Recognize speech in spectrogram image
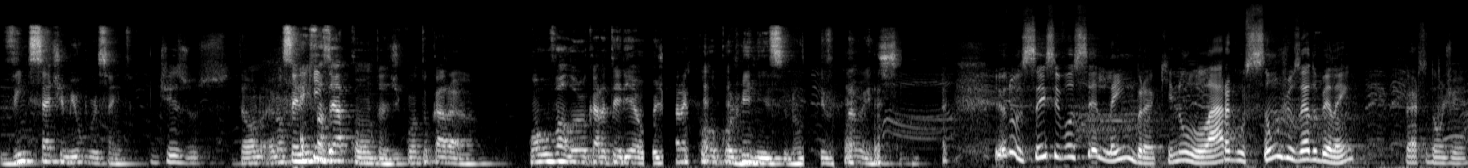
27 mil por cento. Jesus. Então, eu não sei É nem que- fazer a conta de quanto o cara... Qual o valor o cara teria hoje, o cara que colocou no início. Não sei exatamente. Eu não sei se você lembra que no Largo São José do Belém, perto de onde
